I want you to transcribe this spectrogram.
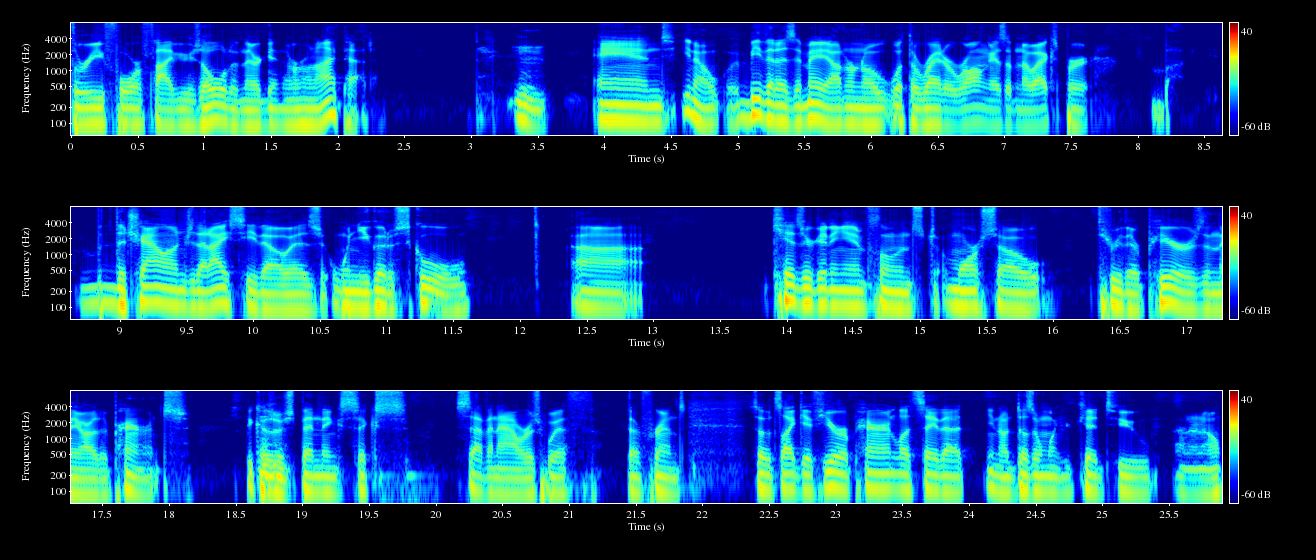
three four five years old and they're getting their own ipad Mm. and you know be that as it may i don't know what the right or wrong is i'm no expert but the challenge that I see though is when you go to school, uh, kids are getting influenced more so through their peers than they are their parents because they're spending six, seven hours with their friends. So it's like if you're a parent, let's say that you know doesn't want your kid to, I don't know,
